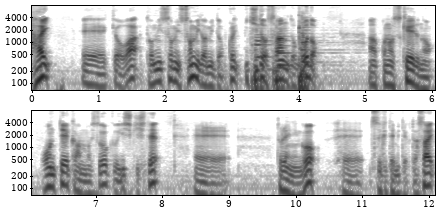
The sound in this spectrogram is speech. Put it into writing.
はい、えー、今日はドミソミソミドミとこれ1度3度5度。あこのスケールの音程感もすごく意識して、えー、トレーニングを、えー、続けてみてください。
